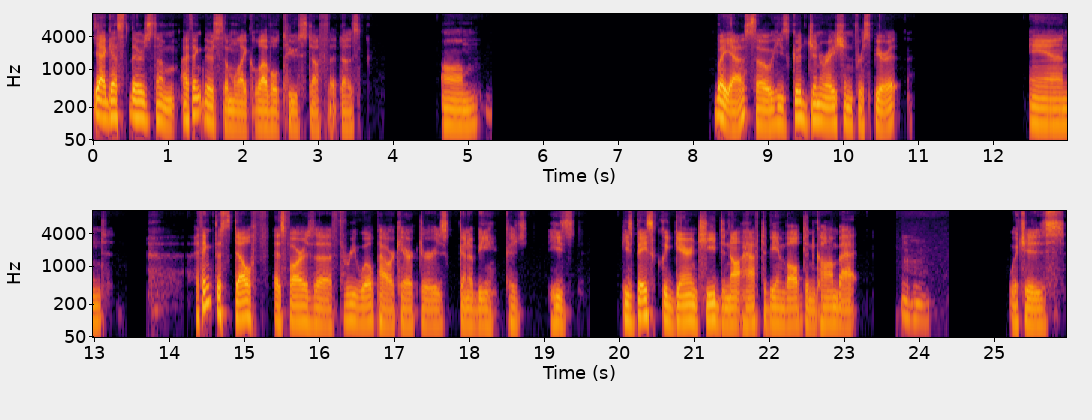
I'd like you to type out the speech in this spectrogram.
Yeah, I guess there's some I think there's some like level 2 stuff that does. Um But yeah, so he's good generation for spirit. And I think the stealth as far as a 3 willpower character is going to be cuz he's he's basically guaranteed to not have to be involved in combat, hmm which is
